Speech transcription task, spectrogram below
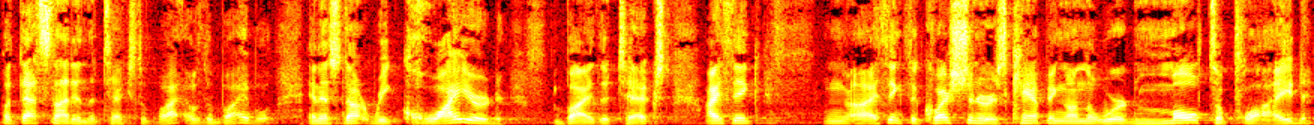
But that's not in the text of, of the Bible, and it's not required by the text. I think, Mm, I think the questioner is camping on the word multiplied,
